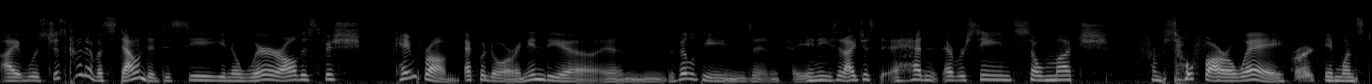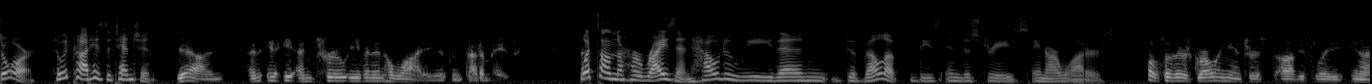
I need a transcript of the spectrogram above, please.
I was just kind of astounded to see, you know, where all this fish came from Ecuador and India and the Philippines. And, and he said, I just hadn't ever seen so much from so far away Right. in one store. So it caught his attention. Yeah, and and and true even in Hawaii. Isn't that amazing? What's on the horizon? How do we then develop these industries in our waters? Well, so there's growing interest, obviously, you know,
